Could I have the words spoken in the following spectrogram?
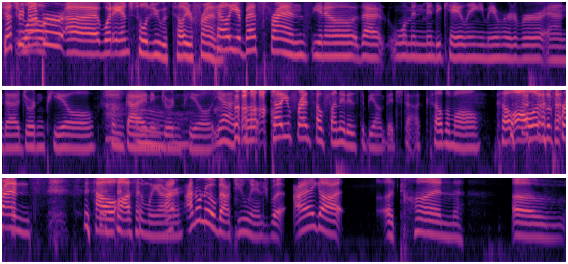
just Well- remember uh, what Ange told you was tell your friends. Tell your best friends, you know, that woman, Mindy Kaling, you may have heard of her, and uh, Jordan Peele, some guy named Jordan Peele. Yeah, tell, tell your friends how fun it is to be on Bitch Talk. Tell them all. Tell all of the friends how awesome we I, are. I don't know about you, Ange, but I got a ton of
